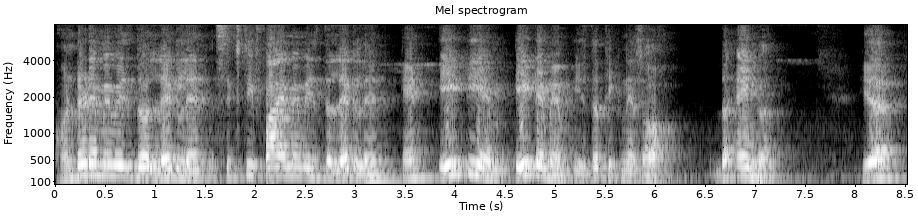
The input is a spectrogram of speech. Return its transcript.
100 mm is the leg length, 65 mm is the leg length and 80 mm, 8 mm is the thickness of the angle. Here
